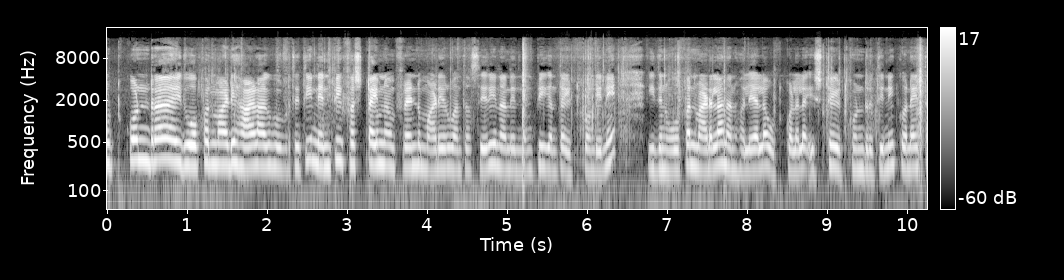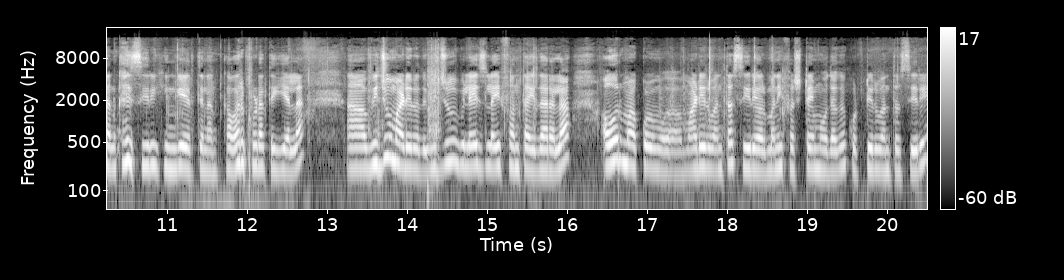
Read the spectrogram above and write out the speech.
ಉಟ್ಕೊಂಡ್ರೆ ಇದು ಓಪನ್ ಮಾಡಿ ಹಾಳಾಗಿ ಹೋಗ್ಬಿಡ್ತೈತಿ. ನೆನ್ಪಿಗೆ ಫಸ್ಟ್ ಟೈಮ್ ನಮ್ಮ ಫ್ರೆಂಡ್ ಮಾಡಿರುವಂಥ ಸೀರೆ ನಾನು ಇದು ನೆನಪಿಗೆ ಅಂತ ಇಟ್ಕೊಂಡಿನಿ. ಇದನ್ನು ಓಪನ್ ಮಾಡಲ್ಲ, ನಾನು ಹೊಲೆಯೆಲ್ಲ ಉಟ್ಕೊಳ್ಳಲ್ಲ, ಇಷ್ಟೇ ಇಟ್ಕೊಂಡಿರ್ತೀನಿ. ಕೊನೆ ತನಕ ಈ ಸೀರೆ ಹಿಂಗೆ ಇರ್ತೀನಿ ನಾನು ಕವರ್ ಕೂಡ ತೆಗಿಯಲ್ಲ. ವಿಜು ಮಾಡಿರೋದು, ವಿಜು ವಿಲೇಜ್ ಲೈಫ್ ಅಂತ ಇದ್ದಾರಲ್ಲ ಅವ್ರು ಮಾಡ್ಕೊ ಮಾಡಿರುವಂಥ ಸೀರೆ, ಅವ್ರ ಮನೆ ಫಸ್ಟ್ ಟೈಮ್ ಹೋದಾಗ ಕೊಟ್ಟಿರುವಂಥ ಸೀರೆ.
